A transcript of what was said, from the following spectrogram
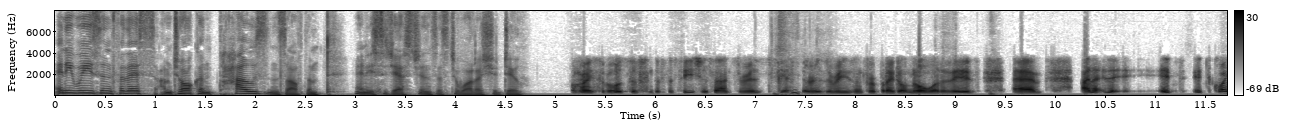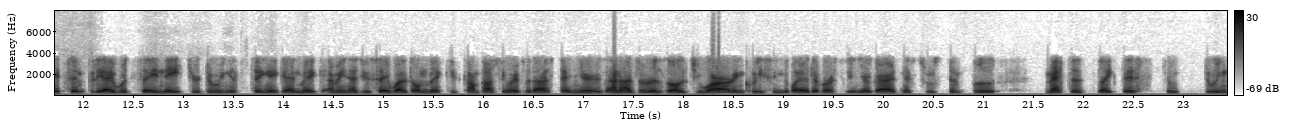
Any reason for this? I'm talking thousands of them. Any suggestions as to what I should do? Well, I suppose the, the facetious answer is yes, there is a reason for it, but I don't know what it is. Um, and it's it's quite simply, I would say, nature doing its thing again. Mick, I mean, as you say, well done, Mick. He's composting away for the last ten years, and as a result, you are increasing the biodiversity in your garden. It's through simple methods like this, through doing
